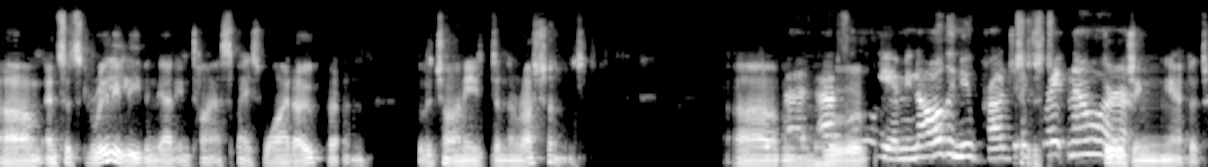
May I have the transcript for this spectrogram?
Um, and so it's really leaving that entire space wide open for the Chinese and the Russians. Um, absolutely. I mean, all the new projects right now are gorging at it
